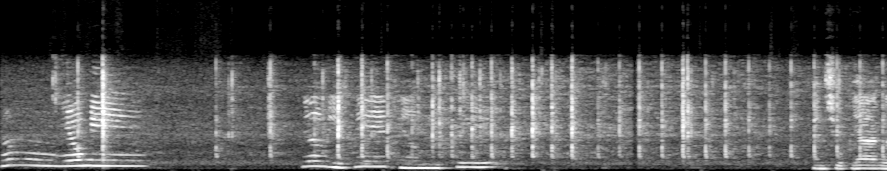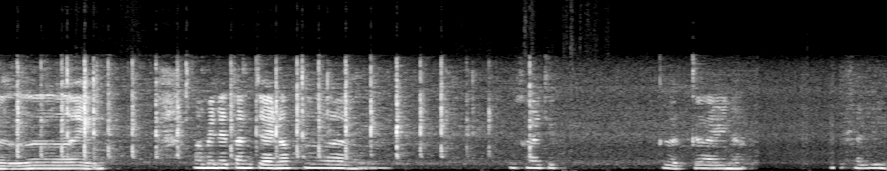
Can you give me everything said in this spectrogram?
อืมเฮียวมีเฮียวมีพี่เฮียวมีพี่มันชุบยากเลย มันไม่ได้ตั้งใจนะเพื่อนใครจะเกิดไกลนะใครวิ่ง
